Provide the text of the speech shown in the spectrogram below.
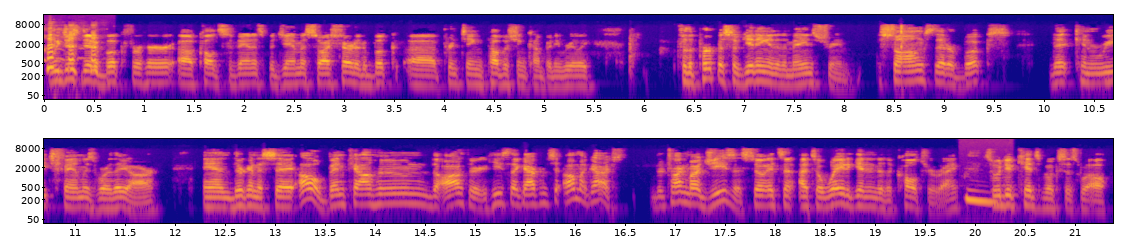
we just did a book for her uh, called Savannah's Pajamas. So I started a book uh, printing publishing company, really, for the purpose of getting into the mainstream. Songs that are books that can reach families where they are. And they're going to say, oh, Ben Calhoun, the author, he's the guy from, oh my gosh, they're talking about Jesus. So it's a it's a way to get into the culture, right? Mm. So we do kids books as well.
